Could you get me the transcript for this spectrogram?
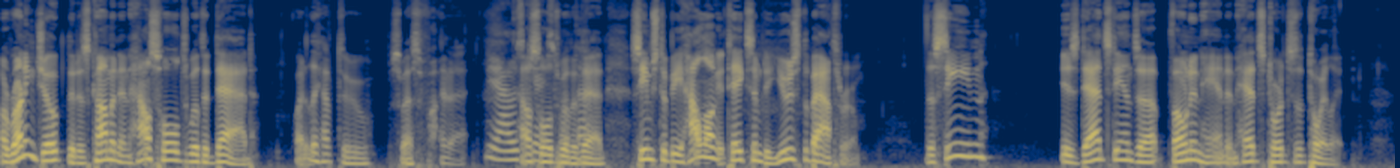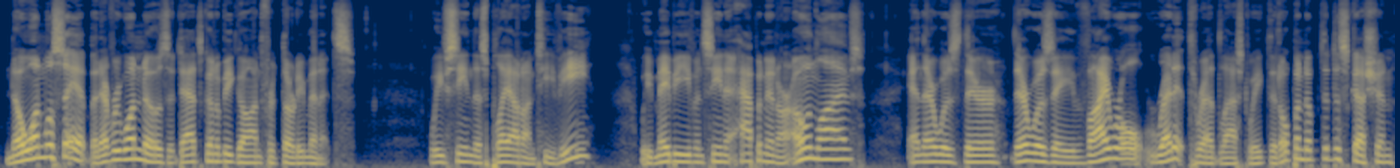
A running joke that is common in households with a dad. Why do they have to specify that? Yeah, I was households with a that. dad seems to be how long it takes him to use the bathroom. The scene is dad stands up, phone in hand, and heads towards the toilet. No one will say it, but everyone knows that dad's going to be gone for 30 minutes. We've seen this play out on TV. We've maybe even seen it happen in our own lives. And there was there there was a viral Reddit thread last week that opened up the discussion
